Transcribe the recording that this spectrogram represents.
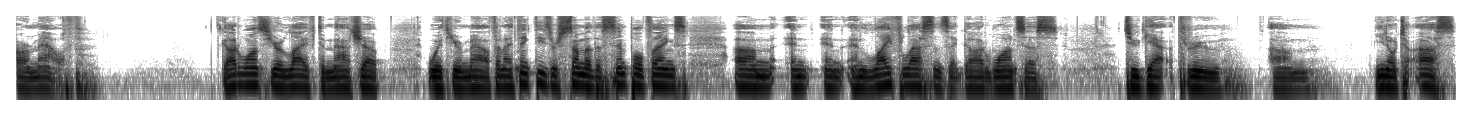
our mouth. God wants your life to match up with your mouth. And I think these are some of the simple things um, and, and, and life lessons that God wants us to get through, um, you know, to us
